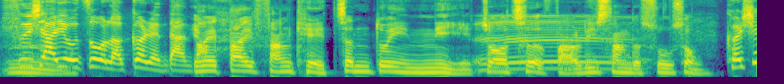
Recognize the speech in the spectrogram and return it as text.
私下又做了个人担保。因为贷方可以针对你做出法律上的诉讼。可是，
